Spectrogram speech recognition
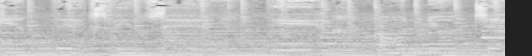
Can't fix feels heavy on your chest.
